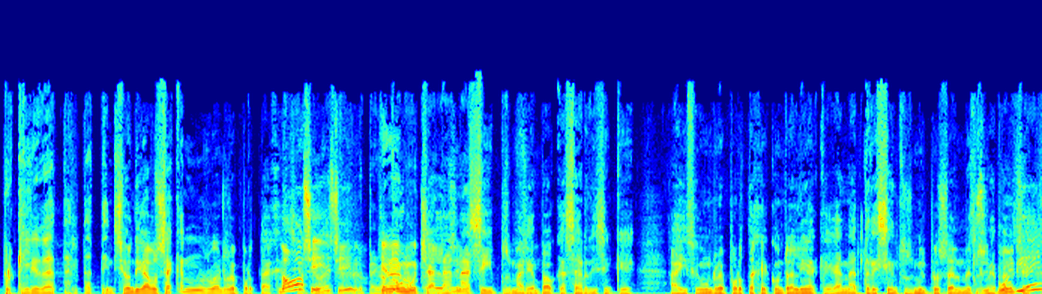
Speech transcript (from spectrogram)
¿por qué le da tanta atención? Digamos, sacan unos buenos reportajes. No, sí, sí, le Tienen duro, mucha pero lana, sí. pues María Pau Casar dicen que ahí hizo un reportaje contra línea que gana 300 mil pesos al mes. Pues me muy parece, bien.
